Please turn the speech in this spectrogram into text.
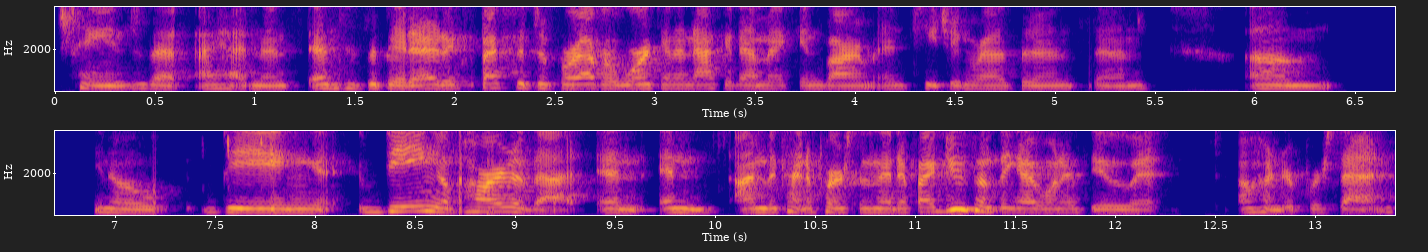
change that I hadn't anticipated. I'd expected to forever work in an academic environment, teaching residents, and um, you know, being being a part of that. And and I'm the kind of person that if I do something, I want to do it 100%.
